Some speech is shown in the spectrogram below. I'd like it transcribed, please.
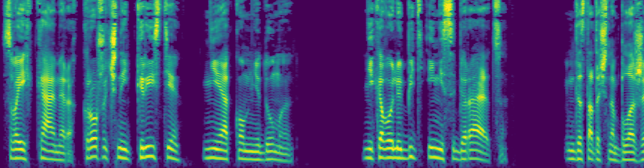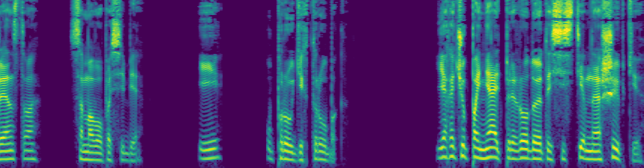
в своих камерах, крошечные Кристи ни о ком не думают. Никого любить и не собираются. Им достаточно блаженства самого по себе и упругих трубок. Я хочу понять природу этой системной ошибки.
